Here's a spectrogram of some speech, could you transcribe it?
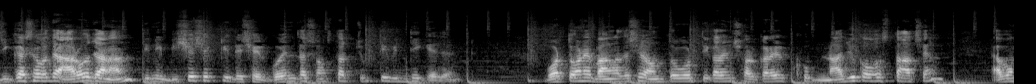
জিজ্ঞাসাবাদে আরও জানান, তিনি বিশেষ একটি দেশের গোয়েন্দা সংস্থার চুক্তিভিত্তিক এজেন্ট। বর্তমানে বাংলাদেশের অন্তর্বর্তীকালীন সরকারের খুব নাজুক অবস্থা আছেন এবং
